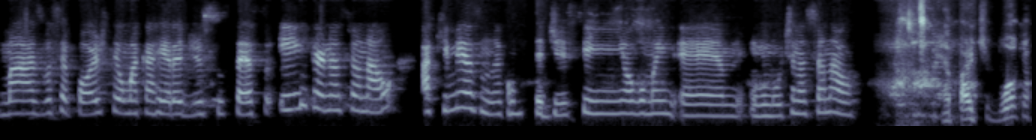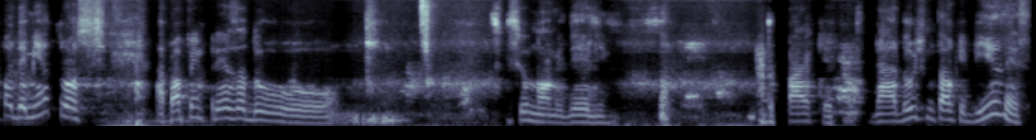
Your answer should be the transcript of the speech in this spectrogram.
Mas você pode ter uma carreira de sucesso internacional aqui mesmo, né? Como você disse, em alguma é, em multinacional. É a parte boa que a pandemia trouxe. A própria empresa do. Esqueci o nome dele do Parker, da, do último Talk Business,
